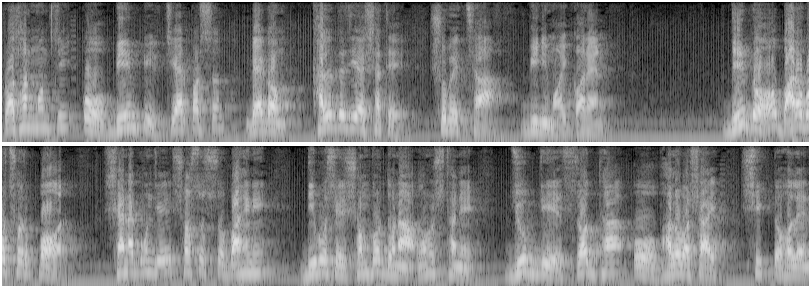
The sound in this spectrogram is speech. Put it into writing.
প্রধানমন্ত্রী ও বিএনপির চেয়ারপারসন বেগম খালেদা জিয়ার সাথে শুভেচ্ছা বিনিময় করেন। দীর্ঘ বারো বছর পর সেনাকুঞ্জে সশস্ত্র বাহিনী দিবসের সম্বর্ধনা অনুষ্ঠানে যোগ দিয়ে শ্রদ্ধা ও ভালোবাসায় সিক্ত হলেন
